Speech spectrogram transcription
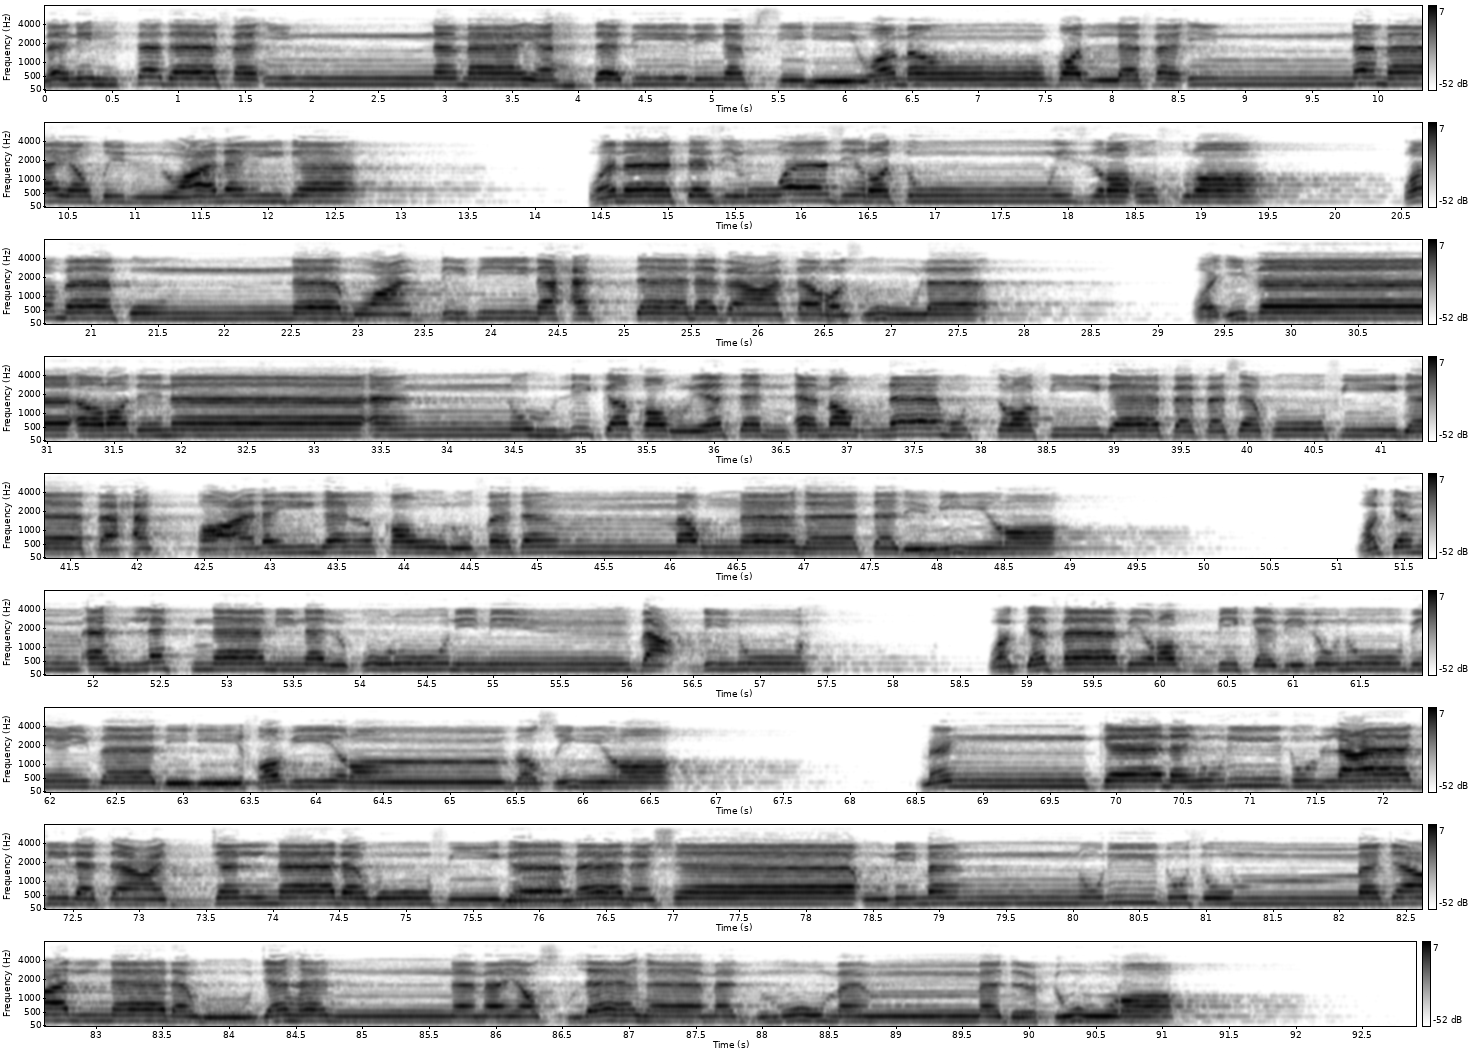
مَّنِ اهْتَدَىٰ فَإِنَّمَا يَهْتَدِي لِنَفْسِهِ ۖ وَمَن ضَلَّ فَإِنَّمَا يَضِلُّ عَلَيْهَا ۚ. وَلَا تَزِرُ وَازِرَةٌ وِزْرَ أُخْرَىٰ ۗ. وَمَا كُنَّا مُعَذِّبِينَ حَتَّىٰ نَبْعَثَ رَسُولًا. وَإِذَا أَرَدْنَا أَن نُّهْلِكَ قَرْيَةً أَمَرْنَا مُتْرَفِيهَا فَفَسَقُوا فِيهَا فَحَقَّ عَلَيْهَا الْقَوْلُ فَدَمَّرْنَاهَا تَدْمِيرًا وَكَمْ أَهْلَكْنَا مِنَ الْقُرُونِ مِن بَعْدِ نُوحٍ وَكَفَىٰ بِرَبِّكَ بِذُنُوبِ عِبَادِهِ خَبِيرًا بَصِيرًا مَن كَانَ يُرِيدُ الْعَاجِلَةَ عَجَّلْنَا لَهُ فِيهَا مَا نَشَاءُ لِمَن نُّرِيدُ ثُمَّ جَعَلْنَا لَهُ جَهَنَّمَ يَصْلَاهَا مَذْمُومًا مَّدْحُورًا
